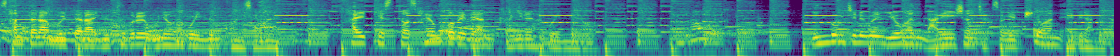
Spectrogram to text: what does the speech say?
산 따라 물 따라 유튜브를 운영하고 있는 권생은 하이캐스터 사용법에 대한 강의를 하고 있네요. 인공지능을 이용한 나레이션 작성에 필요한 앱이랍니다.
